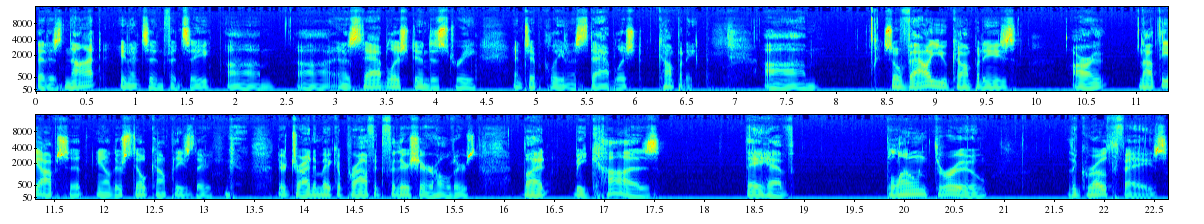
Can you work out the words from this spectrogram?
that is not in its infancy, um, uh, an established industry, and typically an established company. Um, so value companies are not the opposite. You know, they're still companies. They they're trying to make a profit for their shareholders, but because they have blown through the growth phase,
